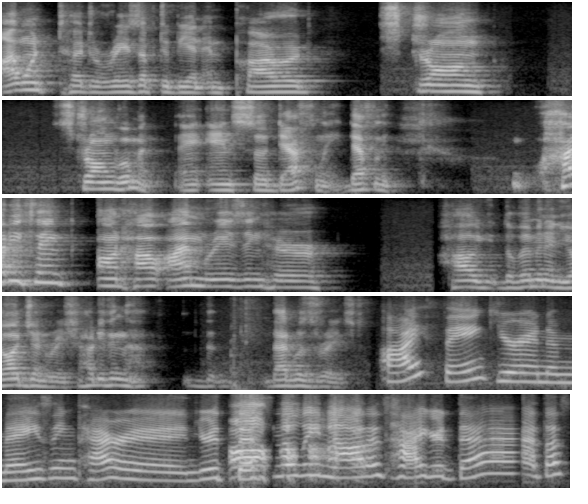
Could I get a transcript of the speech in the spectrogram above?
I want her to raise up to be an empowered, strong, strong woman. And, and so definitely, definitely. How do you think on how I'm raising her how you, the women in your generation? How do you think that, that was raised? I think you're an amazing parent. You're definitely not a tiger dad. That's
